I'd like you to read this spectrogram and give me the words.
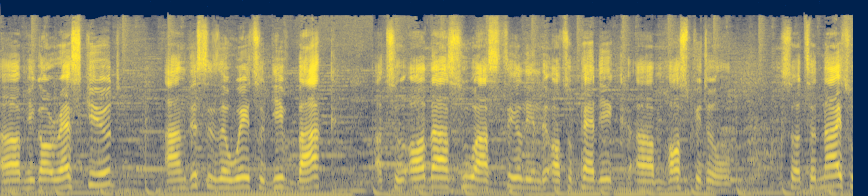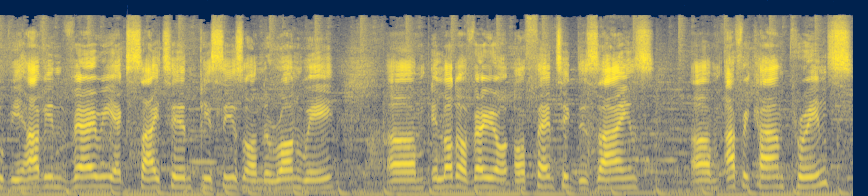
um, he got rescued and this is a way to give back uh, to others who are still in the orthopedic um, hospital. So tonight we'll be having very exciting pieces on the runway um, a lot of very authentic designs, um, African prints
